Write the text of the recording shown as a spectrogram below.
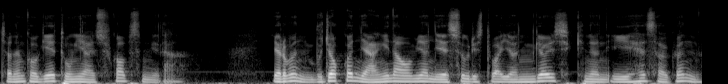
저는 거기에 동의할 수가 없습니다. 여러분 무조건 양이 나오면 예수 그리스도와 연결시키는 이 해석은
